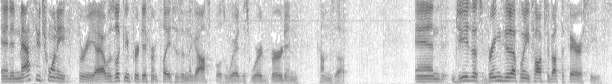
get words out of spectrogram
And in Matthew 23, I was looking for different places in the Gospels where this word burden comes up. And Jesus brings it up when he talks about the Pharisees.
